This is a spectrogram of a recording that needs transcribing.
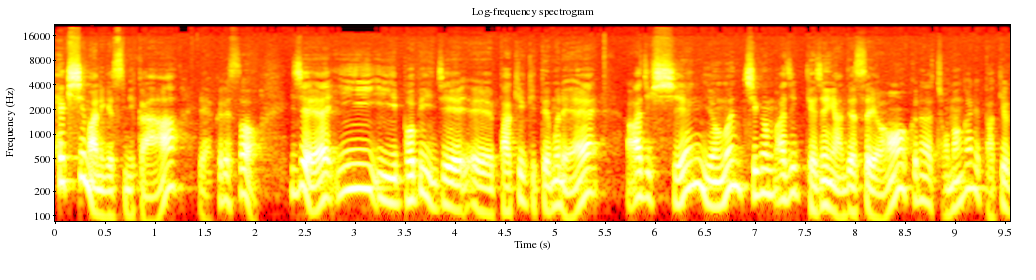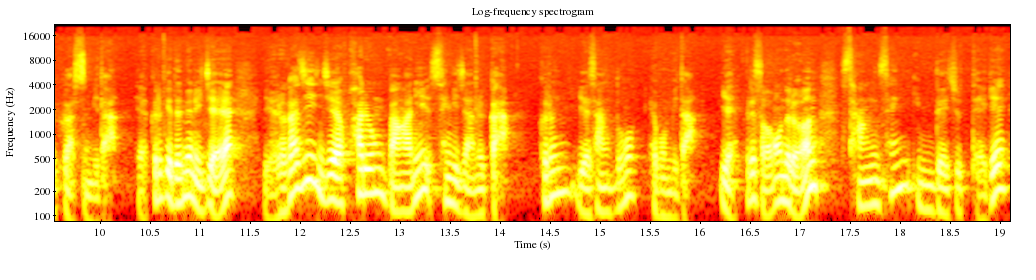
핵심 아니겠습니까? 예, 그래서 이제 이, 이 법이 이제 에, 바뀌었기 때문에 아직 시행령은 지금 아직 개정이 안 됐어요. 그러나 조만간에 바뀔 것 같습니다. 예, 그렇게 되면 이제 여러 가지 이제 활용 방안이 생기지 않을까 그런 예상도 해봅니다. 예, 그래서 오늘은 상생 임대주택의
